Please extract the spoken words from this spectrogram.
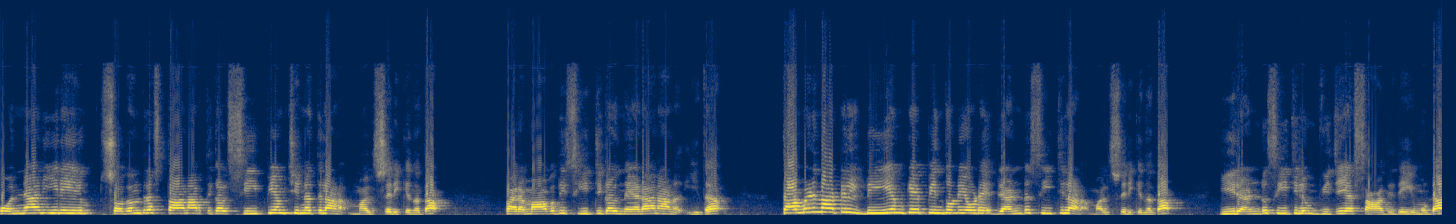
പൊന്നാനിയിലെയും സ്വതന്ത്ര സ്ഥാനാർത്ഥികൾ സി ചിഹ്നത്തിലാണ് മത്സരിക്കുന്നത്. പരമാവധി സീറ്റുകൾ നേടാനാണ് ഇത്. തമിഴ്നാട്ടിൽ ഡി എം കെ പിന്തുണയോടെ രണ്ട് സീറ്റിലാണ് മത്സരിക്കുന്നത്. ഈ രണ്ടു സീറ്റിലും വിജയ സാധ്യതയുമുണ്ട്.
